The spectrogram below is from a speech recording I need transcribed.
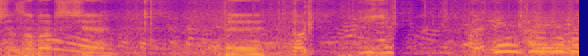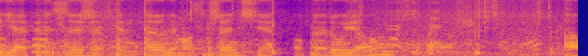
zobaczcie e, jak rycerze w tym pełnym osprzęcie operują. A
